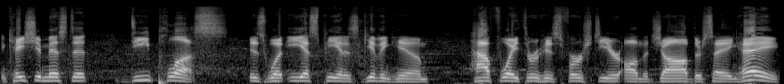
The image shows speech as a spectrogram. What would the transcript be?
In case you missed it, D plus is what ESPN is giving him halfway through his first year on the job. They're saying, hey.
